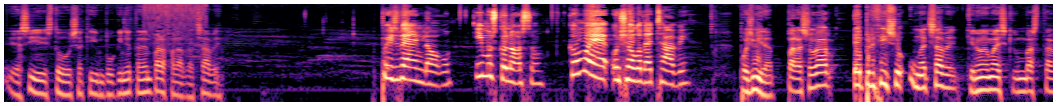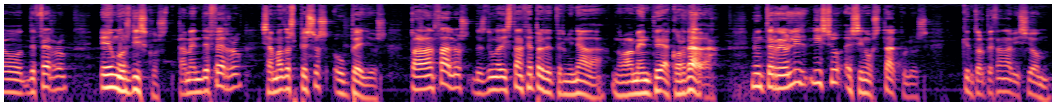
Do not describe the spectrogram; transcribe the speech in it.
E así estou xa aquí un pouquiño tamén para falar da chave. Pois ben logo, imos con oso. Como é o xogo da chave? Pois mira, para xogar é preciso unha chave que non é máis que un vástago de ferro e unhos discos, tamén de ferro, chamados pesos ou pellos, para lanzalos desde unha distancia predeterminada, normalmente acordada, nun terreo liso e sen obstáculos, que entorpezan a visión.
